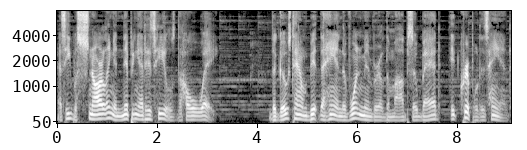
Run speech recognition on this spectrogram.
as he was snarling and nipping at his heels the whole way. The ghost hound bit the hand of one member of the mob so bad it crippled his hand,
